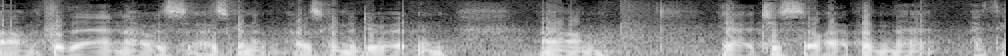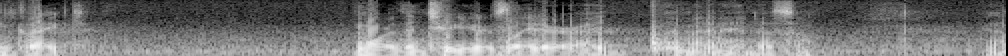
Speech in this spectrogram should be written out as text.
um, for then, I was I was gonna I was gonna do it, and um, yeah, it just so happened that I think like more than two years later, I I met Amanda. So yeah.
